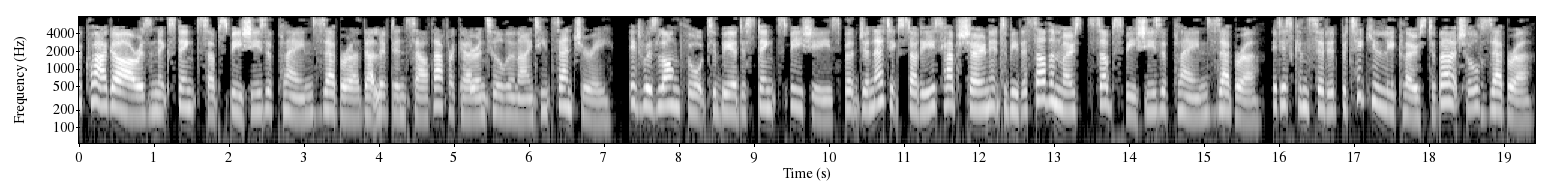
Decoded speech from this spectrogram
The quagga is an extinct subspecies of plains zebra that lived in South Africa until the 19th century. It was long thought to be a distinct species, but genetic studies have shown it to be the southernmost subspecies of plains zebra. It is considered particularly close to Burchell's zebra.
